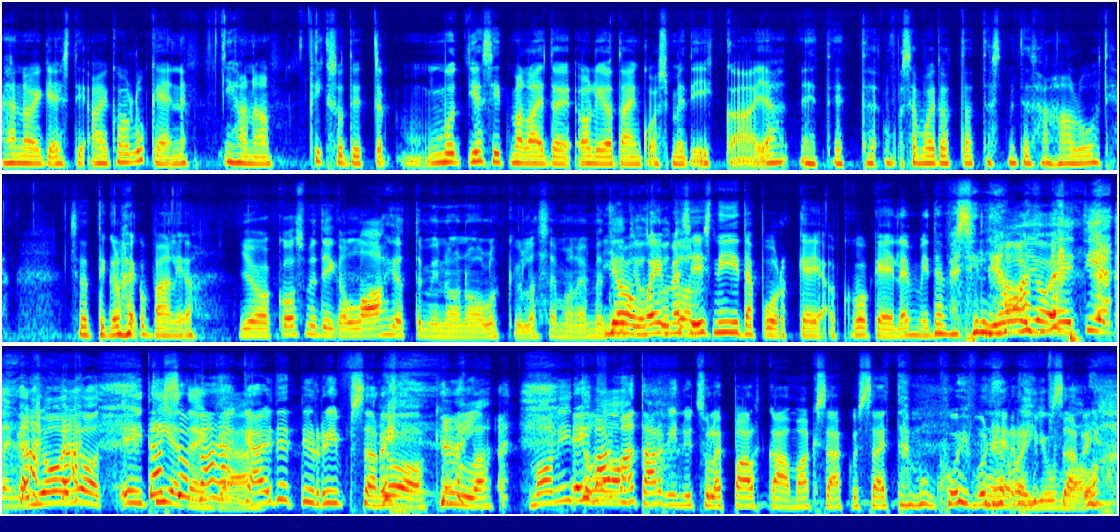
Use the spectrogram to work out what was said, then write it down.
hän oikeasti aikoo lukea ne. Ihanaa, fiksu tyttö. Mut, ja sitten mä laitoin, oli jotain kosmetiikkaa ja että et, sä voit ottaa tästä mitä sä haluat. Ja se otti kyllä aika paljon. Joo, kosmetiikan lahjoittaminen on ollut kyllä semmoinen. Mä Joo, tiedän, en jotkut mä on... siis niitä purkkeja kokeile, mitä mä sille Joo, annan. joo, ei tietenkään. Joo, joo, ei Tässä on tietenkään. vähän käytetty ripsari. Joo, kyllä. Mä oon Ei varmaan la- tarvi nyt sulle palkkaa maksaa, kun sait tämän mun kuivunen Herran ripsari. Jumala.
